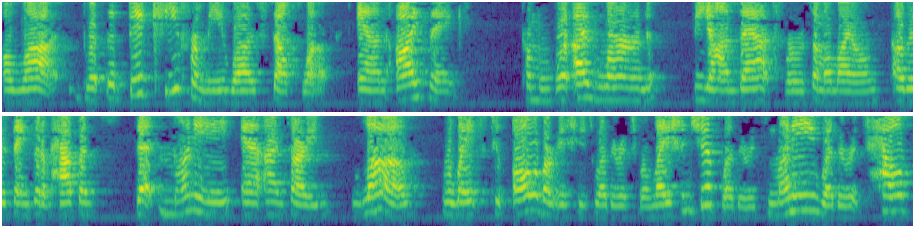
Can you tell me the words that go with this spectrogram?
a lot. But the big key for me was self-love. And I think from what I've learned beyond that for some of my own other things that have happened, that money and I'm sorry, love relates to all of our issues, whether it's relationship, whether it's money, whether it's health.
